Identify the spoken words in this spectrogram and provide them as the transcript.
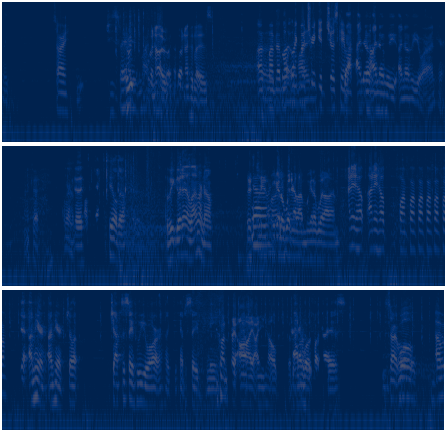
Like, Sorry. Jesus Hey, Who is? Christ. I don't know. I don't know who that is. Uh, my bad. my- Like my mine. trinket just came Yeah, off. I know. I know who. You, I know who you are. I'm here. Okay. I'm gonna Okay. I'll have to peel though. Are we good at LM or no? There's Yeah. two. We're gonna win LM. We're gonna win LM. I need help. I need help. Farm, farm, farm, farm, farm, farm. Yeah, I'm here. I'm here. Chill out. You have to say who you are. Like you can't just say me. You can't say I. I need help. That I don't know who work. the fuck I is. Sorry. Well, I was.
